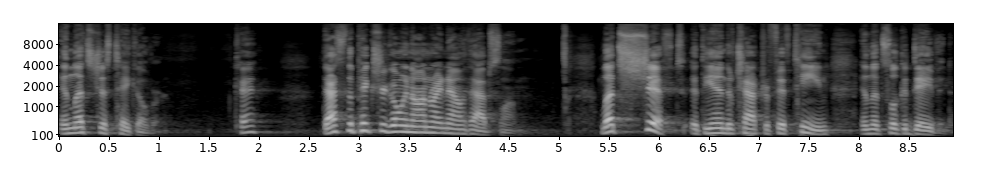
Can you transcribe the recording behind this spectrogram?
And let's just take over. Okay? That's the picture going on right now with Absalom. Let's shift at the end of chapter 15 and let's look at David.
